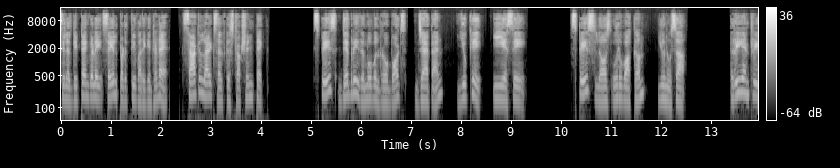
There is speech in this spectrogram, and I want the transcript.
சில திட்டங்களை செயல்படுத்தி வருகின்றன. Satellite self destruction tech space debris removal robots Japan UK ESA space laws உருவாக்கம் யுனுசா ரீஎன்ட்ரி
